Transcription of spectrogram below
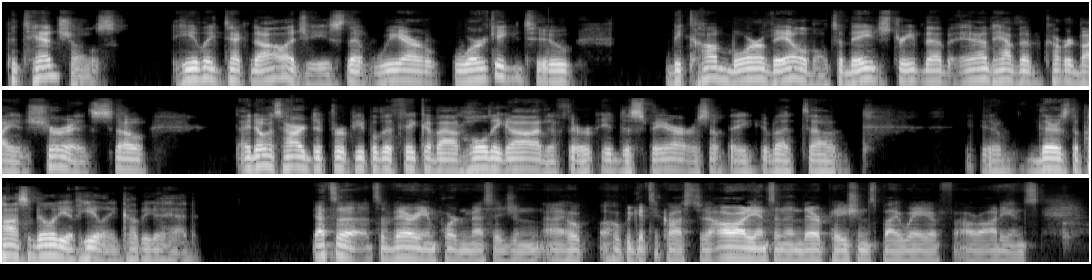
potentials, healing technologies that we are working to become more available to mainstream them and have them covered by insurance. So I know it's hard to, for people to think about holding on if they're in despair or something, but um, you know, there's the possibility of healing coming ahead. That's a that's a very important message, and I hope I hope it gets across to our audience and then their patients by way of our audience,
